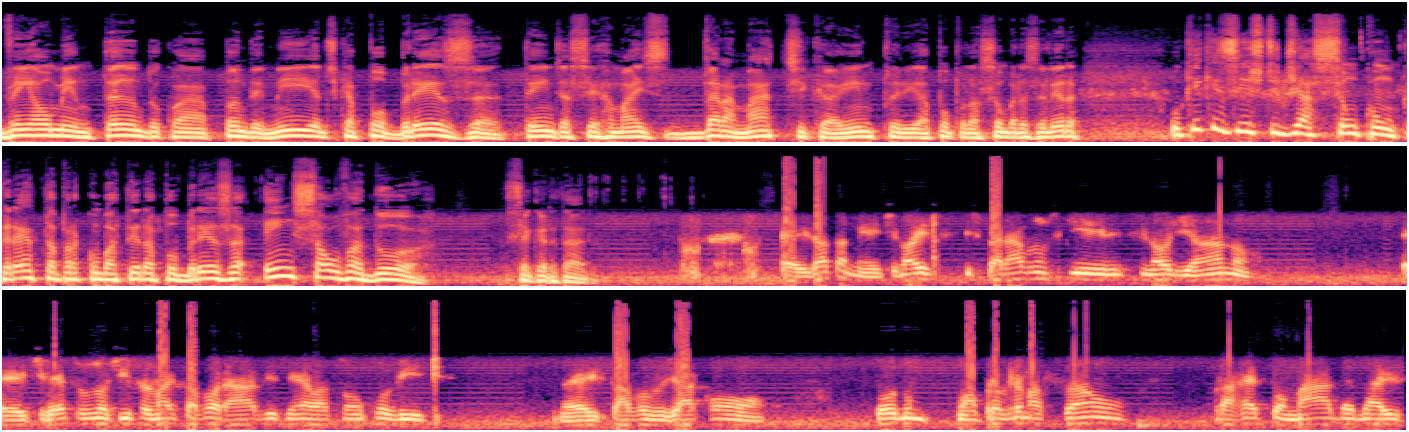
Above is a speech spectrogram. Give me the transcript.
vem aumentando com a pandemia, de que a pobreza tende a ser mais dramática entre a população brasileira. O que, que existe de ação concreta para combater a pobreza em Salvador, secretário? É, exatamente. Nós esperávamos que no final de ano é, tivéssemos notícias mais favoráveis em relação ao Covid. Né? Estávamos já com toda uma programação para a retomada das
